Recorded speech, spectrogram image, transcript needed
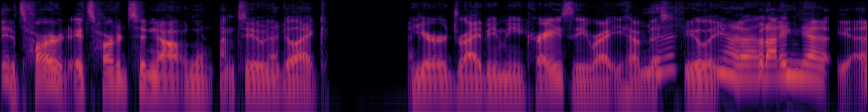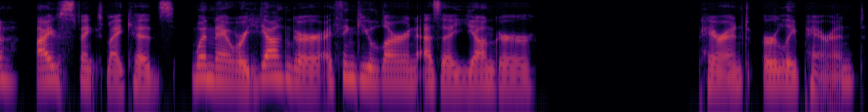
It's hard. It's hard to not want to. And you're like, you're driving me crazy, right? You have this Yeah, feeling. yeah, but I know. Yeah. I've spanked my kids when they were younger. I think you learn as a younger parent, early parent,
